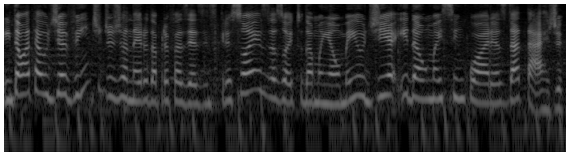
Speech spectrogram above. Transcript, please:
Então, até o dia 20 de janeiro dá para fazer as inscrições, das 8 da manhã ao meio-dia e da 1 às 5 horas da tarde.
